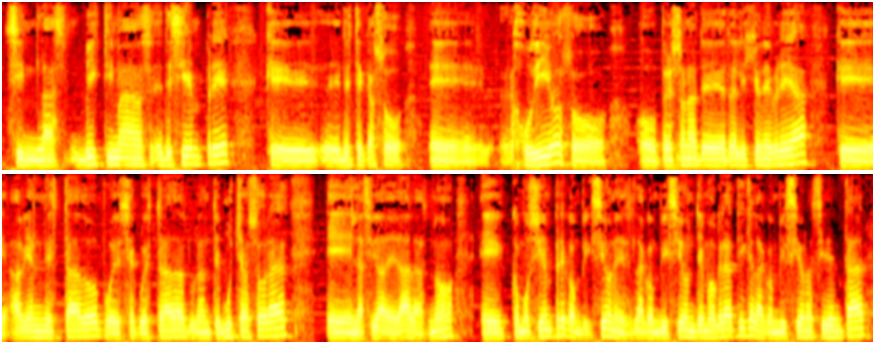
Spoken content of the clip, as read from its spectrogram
sin las víctimas de siempre, que en este caso eh, judíos o, o personas de religión hebrea que habían estado pues secuestradas durante muchas horas eh, en la ciudad de Dallas, ¿no? Eh, como siempre, convicciones, la convicción democrática, la convicción occidental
